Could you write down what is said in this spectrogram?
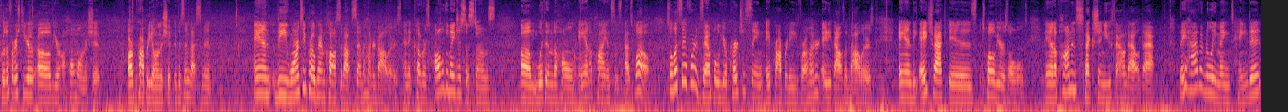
for the first year of your home ownership or property ownership if it's investment. And the warranty program costs about $700 and it covers all of the major systems um, within the home and appliances as well. So let's say, for example, you're purchasing a property for $180,000 and the HVAC is 12 years old. And upon inspection, you found out that they haven't really maintained it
